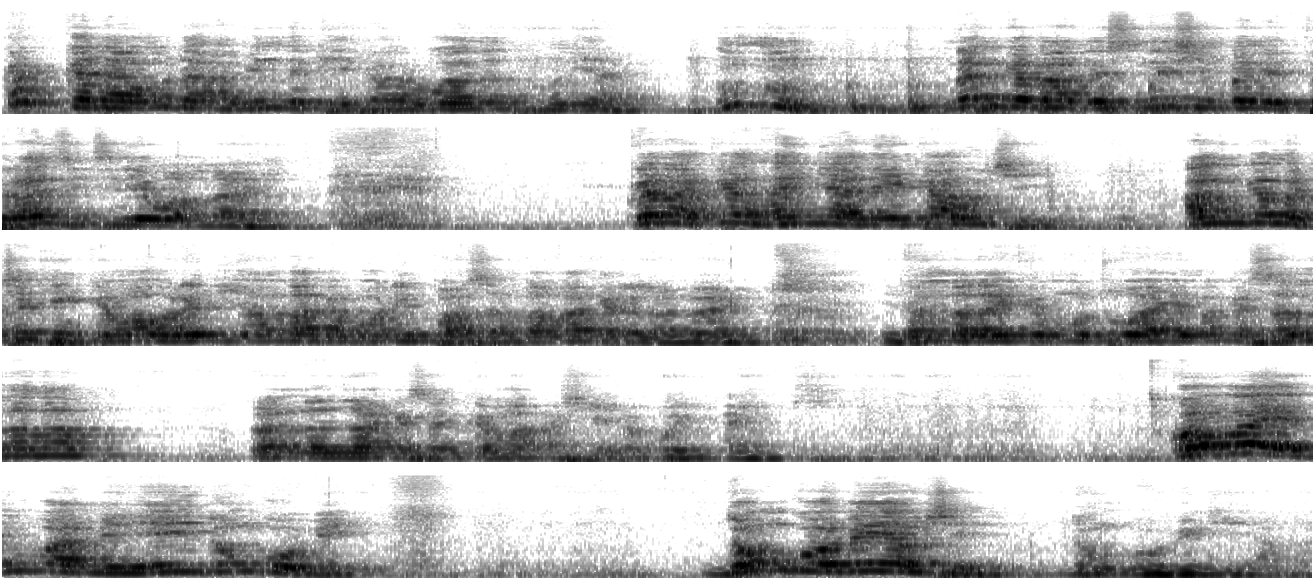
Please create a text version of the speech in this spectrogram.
Kakka damu da abin da ke faruwa na duniya. Nan gaba destination ba ne transit ne wallahi. Kana kan hanya ne ka wuce. An gama cikin kama already an baka boarding pass amma baka da labari. Idan mala'ikan mutuwa ya maka sallama rannan za ka san kama ashe akwai aiki. Kowa ya duba me yayi don gobe. Don gobe yaushe don gobe kiyama.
